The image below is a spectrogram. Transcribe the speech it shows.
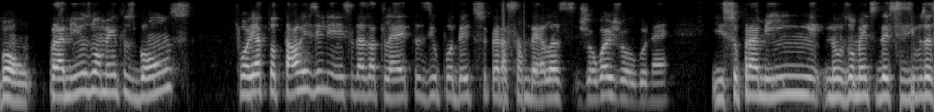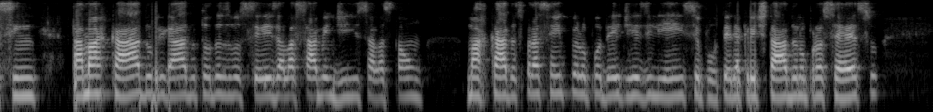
Bom, para mim os momentos bons foi a total resiliência das atletas e o poder de superação delas jogo a jogo, né? Isso, para mim, nos momentos decisivos, assim, tá marcado. Obrigado todas vocês, elas sabem disso, elas estão marcadas para sempre pelo poder de resiliência, por terem acreditado no processo.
